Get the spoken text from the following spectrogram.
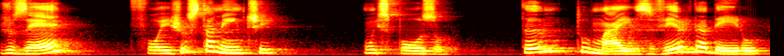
José foi justamente um esposo tanto mais verdadeiro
